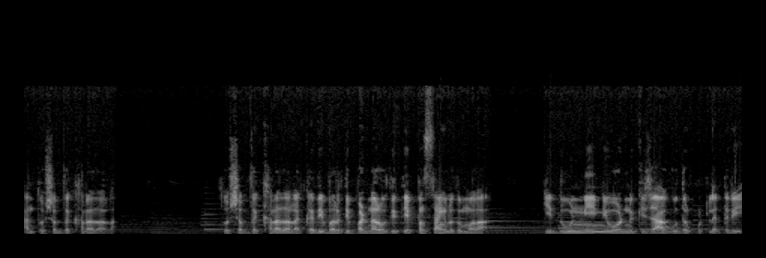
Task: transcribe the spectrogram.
आणि तो शब्द खरा झाला. तो शब्द खरा झाला. कधी भरती पडणार होती ते पण सांगितलं तुम्हाला की दोन्ही निवडणुकीच्या अगोदर कुठल्या तरी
